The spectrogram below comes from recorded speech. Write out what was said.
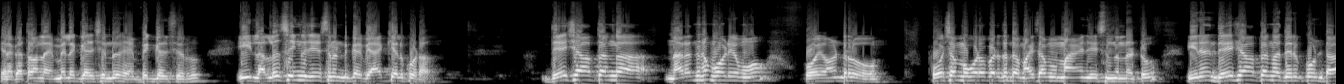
ఈయన గతంలో ఎమ్మెల్యే గెలిచిండ్రు ఎంపీకి గెలిచిండ్రు. ఈ లల్లు సింగ్ చేసినట్టుగా వ్యాఖ్యలు కూడా దేశవ్యాప్తంగా నరేంద్ర మోడీ ఏమో ఓ ఏమంటారు కోశమ్మ కూడా పెడుతుంటే మైసమ్మ మాయం చేసింది అన్నట్టు. ఈయన దేశవ్యాప్తంగా తిరుక్కుంటా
